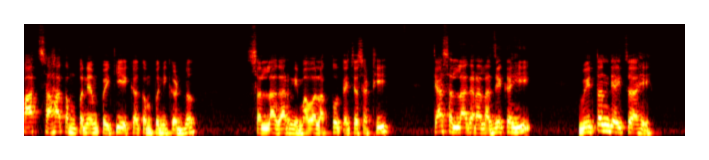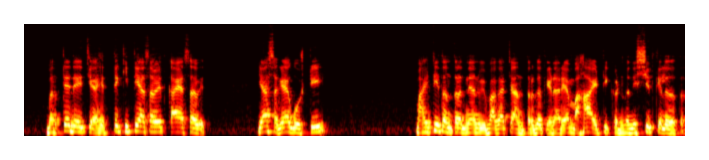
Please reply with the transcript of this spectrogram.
पाच सहा कंपन्यांपैकी एका कंपनीकडनं सल्लागार नेमावा लागतो. त्याच्यासाठी त्या सल्लागाराला जे काही वेतन द्यायचं आहे भत्ते द्यायचे आहेत ते किती असावेत काय असावेत या सगळ्या गोष्टी माहिती तंत्रज्ञान विभागाच्या अंतर्गत येणाऱ्या महा आय टीकडनं निश्चित केलं जातात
